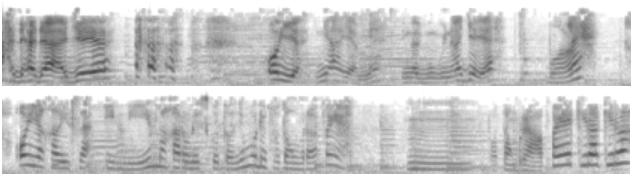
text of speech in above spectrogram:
Ada-ada aja ya. oh iya, ini ayamnya. Tinggal bumbuin aja ya. Boleh? Oh ya Kalisa, ini makaroni skutelnya mau dipotong berapa ya? Hmm, potong berapa ya kira-kira?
